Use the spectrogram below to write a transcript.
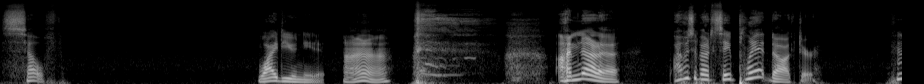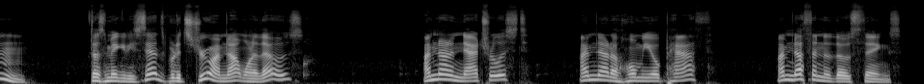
self. Why do you need it? Ah. I'm not a I was about to say plant doctor. Hmm. Doesn't make any sense, but it's true. I'm not one of those. I'm not a naturalist. I'm not a homeopath. I'm nothing of those things.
